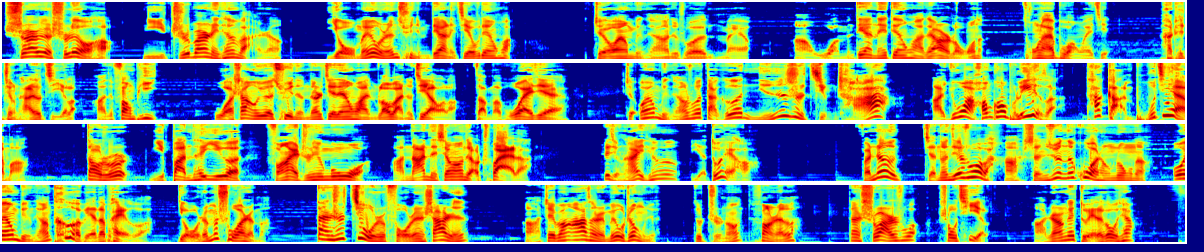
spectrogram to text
十二月十六号你值班那天晚上，有没有人去你们店里接过电话？这欧阳炳强就说没有啊，我们店那电话在二楼呢，从来不往外接。啊，这警察就急了啊，就放屁。我上个月去你们那儿接电话，你们老板就借我了，怎么不外借呀？这欧阳炳强说：“大哥，您是警察啊，You are Hong Kong Police，他敢不借吗？到时候你办他一个妨碍执行公务啊，拿你香港脚踹他。”这警察一听也对哈，反正简短截说吧啊，审讯的过程中呢，欧阳炳强特别的配合，有什么说什么，但是就是否认杀人啊。这帮阿 Sir 也没有证据，就只能放人了。但实话实说，受气了啊，让人给怼得够呛。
